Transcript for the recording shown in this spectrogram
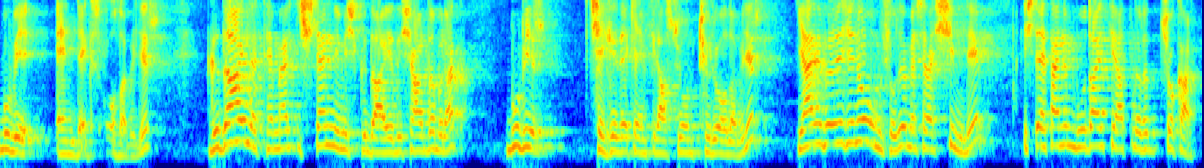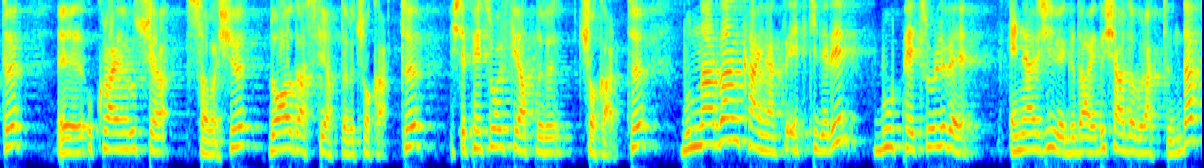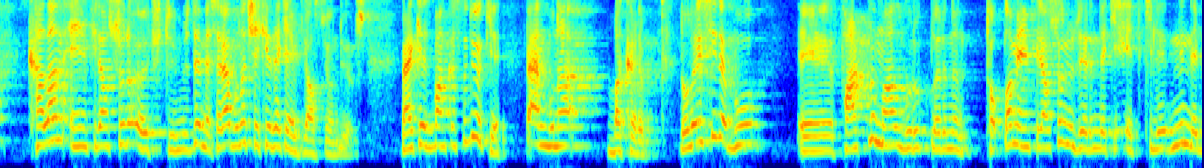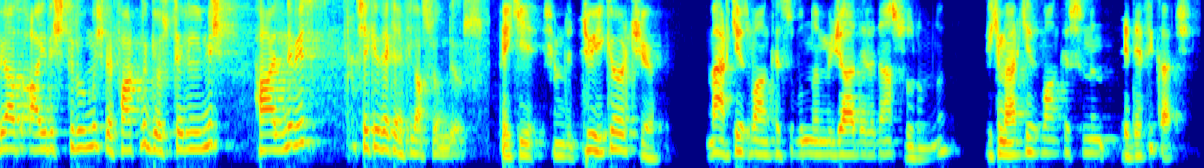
Bu bir endeks olabilir. Gıda ile temel işlenmemiş gıdayı dışarıda bırak. Bu bir çekirdek enflasyon türü olabilir. Yani böylece ne olmuş oluyor? Mesela şimdi işte efendim buğday fiyatları çok arttı. Ee, Ukrayna-Rusya savaşı, doğalgaz fiyatları çok arttı. İşte petrol fiyatları çok arttı. Bunlardan kaynaklı etkileri bu petrolü ve enerji ve gıdayı dışarıda bıraktığında kalan enflasyonu ölçtüğümüzde mesela buna çekirdek enflasyon diyoruz. Merkez Bankası diyor ki ben buna bakarım. Dolayısıyla bu e, farklı mal gruplarının toplam enflasyon üzerindeki etkilerinin de biraz ayrıştırılmış ve farklı gösterilmiş haline biz çekirdek enflasyon diyoruz. Peki şimdi TÜİK ölçüyor. Merkez Bankası bununla mücadeleden sorumlu. Peki Merkez Bankası'nın hedefi kaç?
